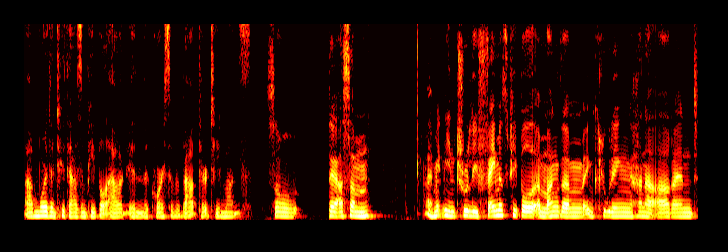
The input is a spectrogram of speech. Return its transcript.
uh, more than 2,000 people out in the course of about 13 months. So there are some, I mean, truly famous people among them, including Hannah Arendt,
